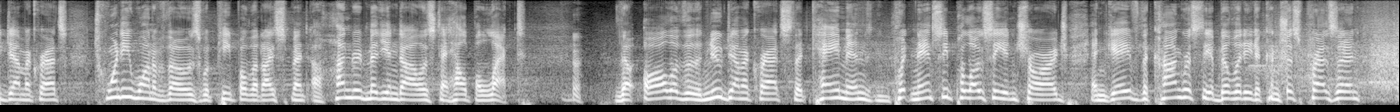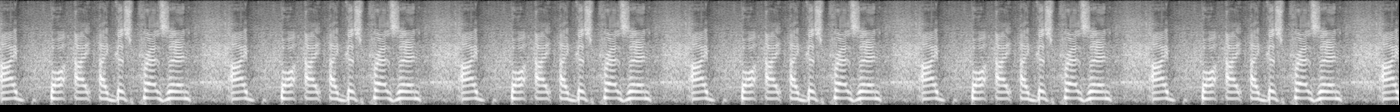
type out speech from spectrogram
Democrats. 21 of those were people that I spent $100 million to help elect. The, all of the new Democrats that came in, put Nancy Pelosi in charge, and gave the Congress the ability to control this president. I I, I this president. I I, I this president. I I, I this president. I I, I this president. I I, I this president. I I, I this president. I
